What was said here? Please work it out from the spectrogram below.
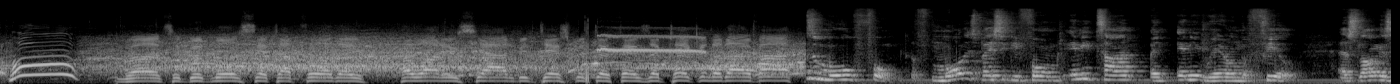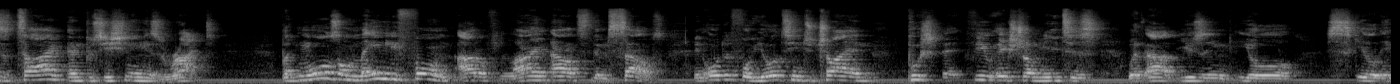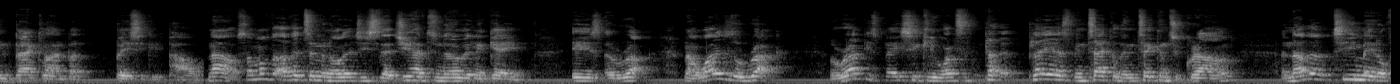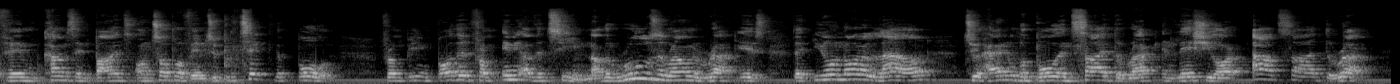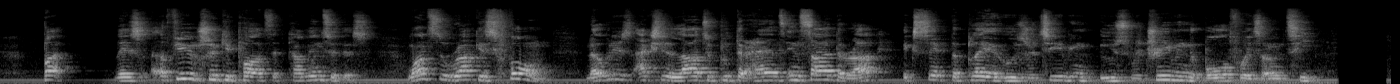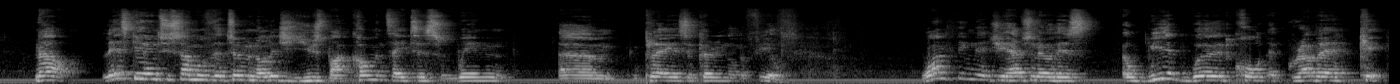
Well, it's a good maul set up for the Hawaii's here to be desperate defence. They've taken it over. This Is a maul formed? A maul is basically formed anytime and anywhere on the field, as long as the time and positioning is right. But mauls are mainly formed out of line outs themselves in order for your team to try and push a few extra meters without using your skill in backline but basically power. Now some of the other terminologies that you have to know in a game is a ruck. Now what is a ruck? A ruck is basically once the player has been tackled and taken to ground, another teammate of him comes and binds on top of him to protect the ball from being bothered from any other team. Now the rules around the ruck is that you're not allowed to handle the ball inside the ruck unless you are outside the ruck. But there's a few tricky parts that come into this. Once the ruck is formed, nobody is actually allowed to put their hands inside the ruck except the player who's retrieving who's retrieving the ball for his own team. Now, let's get into some of the terminology used by commentators when um, players occurring on the field. One thing that you have to know there's a weird word called a grubber kick.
